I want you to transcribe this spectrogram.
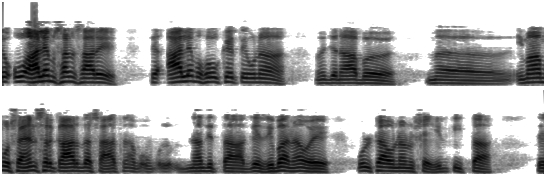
او عالم سن سارے، تے عالم ہو کے تے انہاں جناب امام حسین سرکار دا ساتھ نہ دتا، اگے ذبح نہ ہوئے، الٹا انہوں نے شہید کیتا۔ تے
